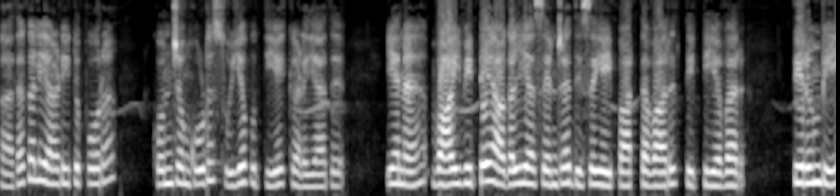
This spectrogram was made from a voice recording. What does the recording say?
கதகளி ஆடிட்டு போற? கொஞ்சம் கூட சுய புத்தியே கிடையாது என வாய்விட்டே அகல்யா சென்ற திசையை பார்த்தவாறு திட்டியவர். திரும்பி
